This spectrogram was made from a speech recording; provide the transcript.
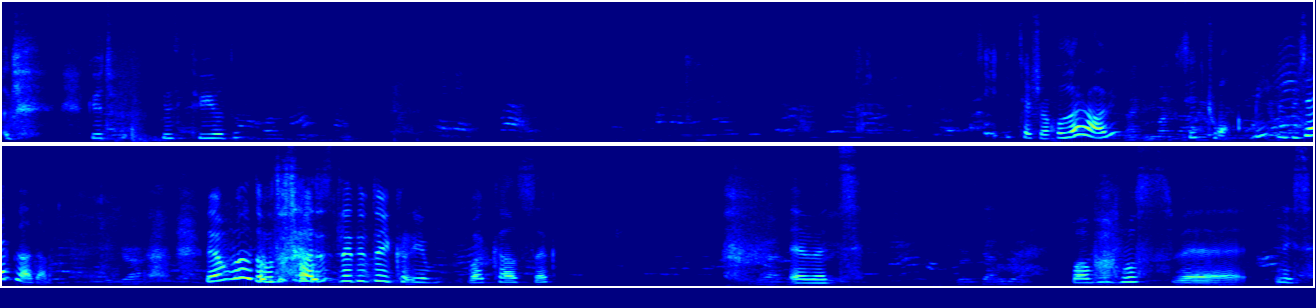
götür, götürüyordu. Şey, Teşekkürler abi. Sen çok bir, güzel bir adamsın. Ben bu arada bunu tasdikledim de yukarıya bakarsak. Evet. Babamız ve neyse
